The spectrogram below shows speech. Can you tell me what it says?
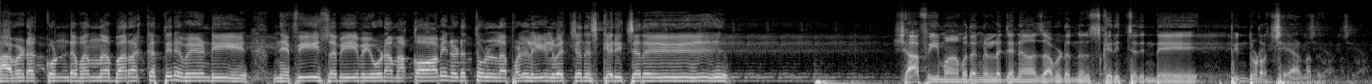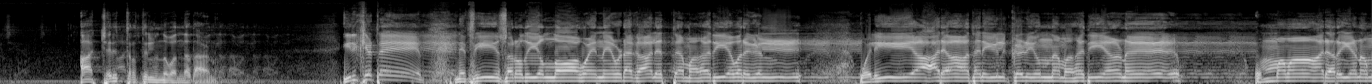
അവിടെ കൊണ്ടുവന്ന ബറക്കത്തിന് വേണ്ടി നഫീസ ബീവിയുടെ മക്കാമിനടുത്തുള്ള പള്ളിയിൽ വെച്ച് നിസ്കരിച്ചത്. ഷാഫി മാമതങ്ങളുടെ ജനാസ അവിടുന്ന് നിസ്കരിച്ചതിന്റെ പിന്തുടർച്ചയാണത്. ആ ചരിത്രത്തിൽ നിന്ന് വന്നതാണ്. ഇരിക്കട്ടെ അൻഹയുടെ കാലത്തെ അവറുകൾ വലിയ ആരാധനയിൽ കഴിയുന്ന മഹദിയാണ്. ഉമ്മമാരറിയണം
